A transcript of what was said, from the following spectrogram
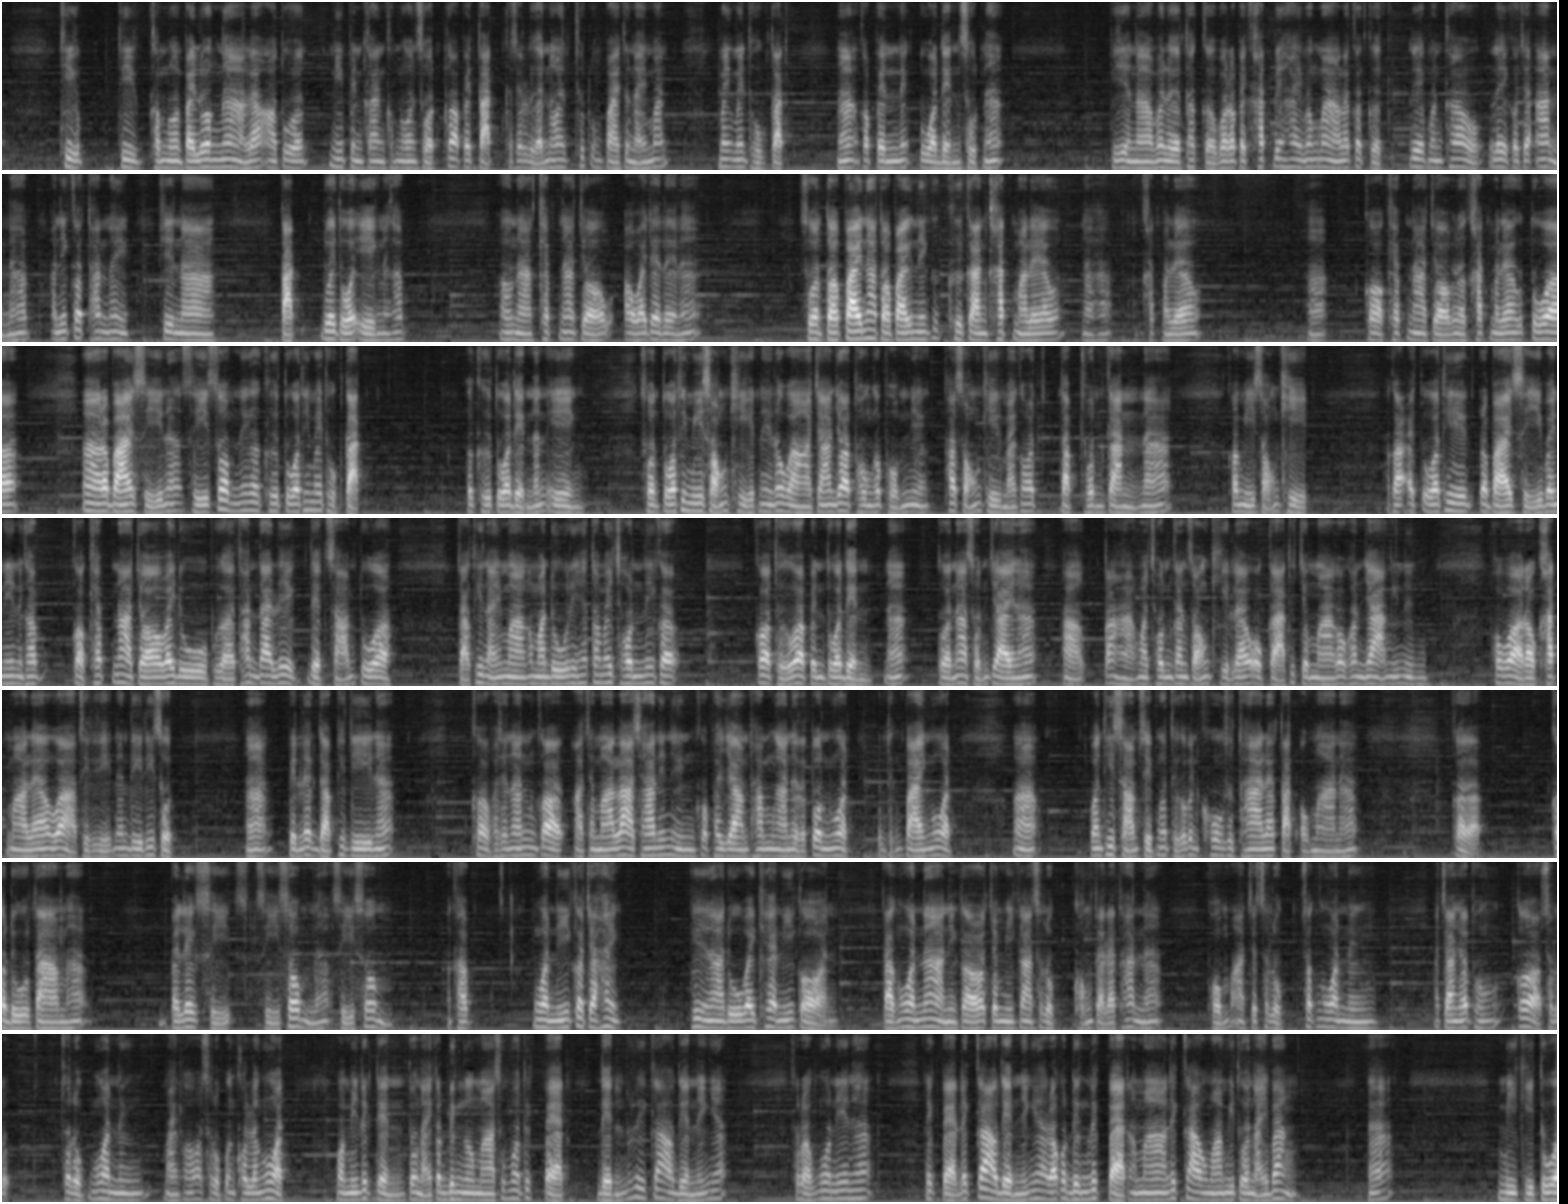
ที่ที่คำนวณไปล่วงหน้า แล้วเอาตัวนี้เป็นการคำนวณสดก็ไปตัดก็จะเหลือน้อยชุดลงไปตัวไหนมันไม่ไม่ถูกตัดนะก็เป็นตัวเด่นสุดนะฮะพิจารณาไว้เลยถ้าเกิดว่าเราไปคัดไม่ให้มาก ๆ แล้วก็เกิดเลขมันเข้าเลขก็จะอั้นนะครับ อันนี้ก็ท่านให้พิจารณาตัดด้วยตัวเองนะครับ เอาหน้าแคปหน้าจอเอาไว้ได้เลยนะ ส่วนต่อไปหน้าต่อไปนี้ก็คือการคัดมาแล้วนะฮะคัดมาแล้วฮะก็แคปหน้าจอมาคัดมาแล้วตัวระบายสีนะสีส้มนี่ก็คือตัวที่ไม่ถูกตัด ก็คือตัวเด่นนั่นเอง ส่วนตัวที่มี 2 ขีดในระหว่างอาจารย์ยอดธงกับผมเนี่ยถ้า2ขีดหมายความว่าดับชนกันนะฮะก็มี 2 ขีดแล้วก็ไอตัวที่ระบายสีไว้นี้นะครับ ก็แคปหน้าจอไว้ดูเผื่อท่านได้เลขเด็ด 3 ตัว จากที่ไหนมาก็มาดูที่ถ้าไม่ชนนี่ก็ก็ถือว่าเป็นตัวเด่นนะตัวน่าสนใจนะหากถ้าหากมาชนกัน 2 ขีดแล้วโอกาสที่จะมาก็ค่อนยากนิดนึง เพราะว่าเราคัดมาแล้วว่าสถิตินั้นดีที่สุดนะเป็นเลขดับที่ดีนะก็เพราะฉะนั้นก็อาจจะมาล่าช้านิดนึงก็พยายามทำงานตั้งแต่ต้นงวดจนถึงปลายงวดวันที่ 30 ก็ถือว่าเป็นโค้งสุดท้ายแล้วตัดออกมานะฮะก็ก็ดูตามฮะ ไปเลขสีสีส้มนะสีส้มนะครับงวดนี้ก็จะให้พิจารณาดูไว้แค่นี้ก่อนแต่งวดหน้านี่ก็จะมีการสรุปของแต่ละท่านนะผมอาจจะสรุปสักงวดหนึ่งอาจารย์ยศพงก็สรุปสรุปงวดหนึ่งหมายความว่าสรุปเป็นคนละงวด ว่ามีเลขเด่นตัวไหนก็ดึงออกมาสมมติว่าเลขแปดเด่นเลขเก้าเด่นอย่างเงี้ยสำหรับงวดนี้นะฮะเลขแปดเลขเก้าเด่นอย่างเงี้ยเราก็ดึงเลขแปดออกมาเลขเก้าออกมามีตัวไหนบ้างนะมีกี่ตัว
